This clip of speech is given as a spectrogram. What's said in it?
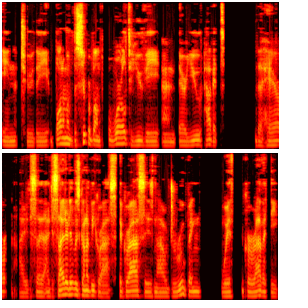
into the bottom of the Superbump world to UV and there you have it. The hair, I I decided it was going to be grass. The grass is now drooping with gravity.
